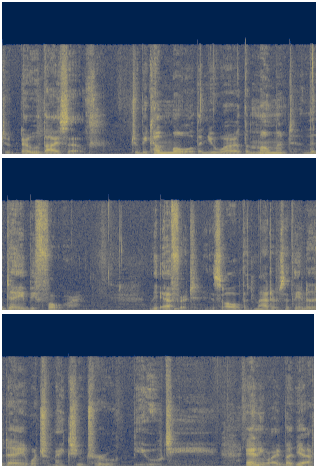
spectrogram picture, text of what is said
to know thyself, to become more than you were the moment the day before. The effort is all that matters at the end of the day, which makes you true beauty. Anyway, but yeah,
